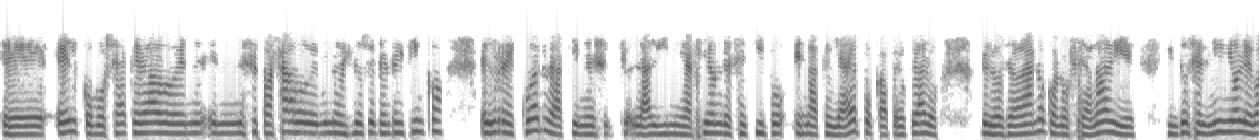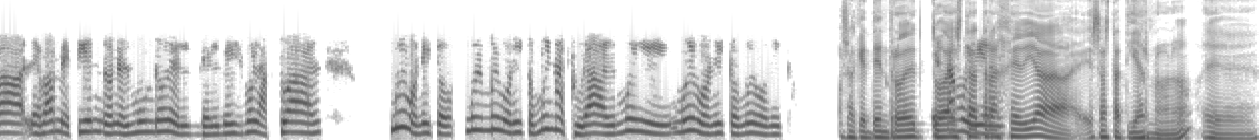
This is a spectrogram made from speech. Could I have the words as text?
eh, él como se ha quedado en, en ese pasado de 1975, él recuerda quién es la alineación de ese equipo en aquella época, pero claro, de los de ahora no conoce a nadie. Y entonces el niño le va, le va metiendo en el mundo del, del béisbol actual. Muy bonito, muy, muy bonito, muy natural, muy, muy bonito, muy bonito. O sea que dentro de toda esta tragedia es hasta tierno, ¿no? Eh...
